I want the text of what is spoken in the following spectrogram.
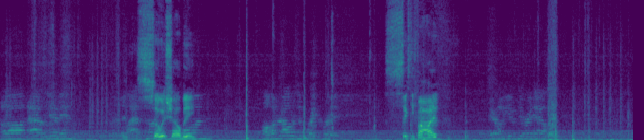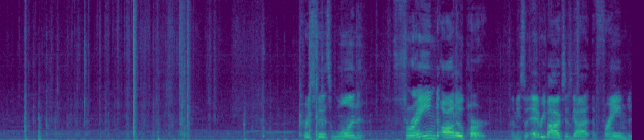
Uh, yeah, man. So it shall be. 65. Here, let me give it to you right now. Chris Fitz, one framed auto per. I mean, so every box has got a framed,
